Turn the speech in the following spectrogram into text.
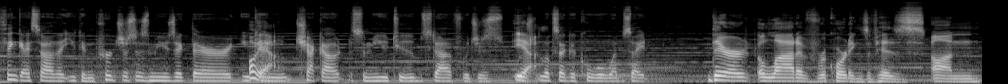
think I saw that you can purchase his music there. You Oh, can yeah. check out some YouTube stuff, which is which Yeah. looks like a cool website. there are a lot of recordings of his on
